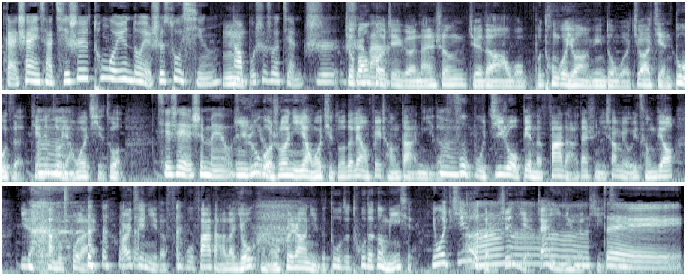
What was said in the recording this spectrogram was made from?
改善一下，其实通过运动也是塑形，嗯倒不是说减脂，就包括？这个男生觉得啊，我不通过有氧运动，我就要减肚子，天天做仰卧起坐。其实也是没有。你如果说你仰卧起坐的量非常大，你的嗯腹部肌肉变得发达，但是你上面有一层膘，依然看不出来，而且你的腹部发达了，有可能会让你的肚子凸得更明显，因为肌肉本身也占一定的体积。啊对，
